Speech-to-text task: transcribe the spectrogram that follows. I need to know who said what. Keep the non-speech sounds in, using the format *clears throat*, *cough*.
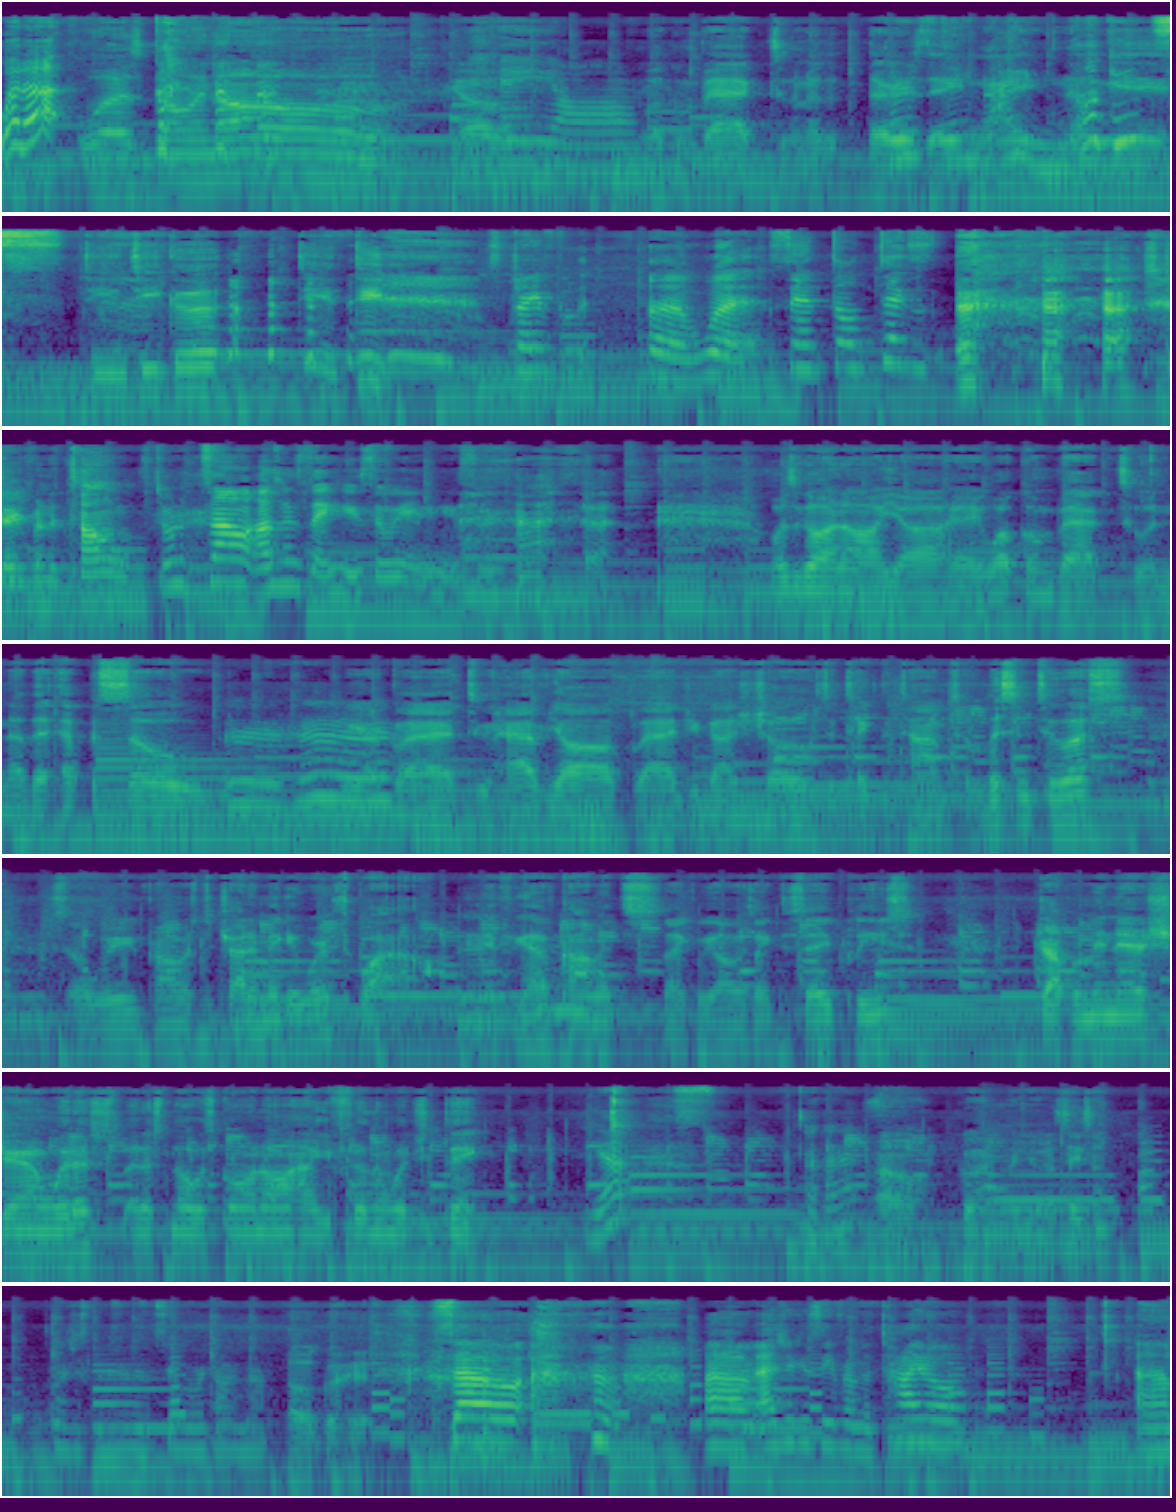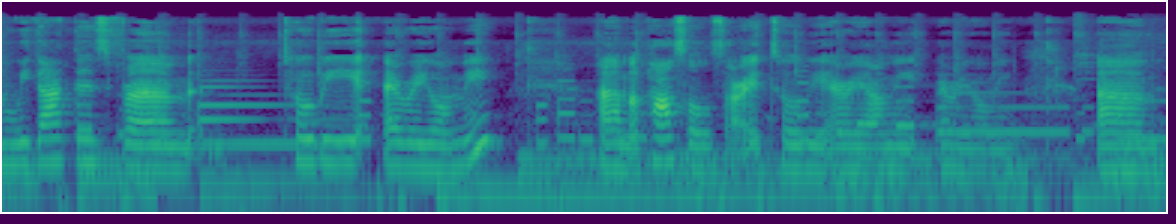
Speaker 1: What up?
Speaker 2: What's going on? *laughs* Yo,
Speaker 1: Hey y'all.
Speaker 2: welcome back to another Thursday,
Speaker 1: Thursday
Speaker 2: night,
Speaker 1: Night
Speaker 2: nugget.
Speaker 1: Nuggets.
Speaker 2: TNT good. TNT.
Speaker 1: Straight from the, uh what? San Antonio, Texas. *laughs*
Speaker 2: Straight from the tone.
Speaker 1: From the town. I was gonna say Houston. We ain't in Houston. *laughs*
Speaker 2: What's going on, y'all? Hey, welcome back to another episode.
Speaker 1: Mm-hmm.
Speaker 2: We are glad to have y'all. Glad you guys chose to take the time to listen to us. So we promise to try to make it worthwhile. And if you have comments, like we always like to say, please drop them in there, share them with us. Let us know what's going on, how you feeling, what you think.
Speaker 1: Yep. Okay.
Speaker 2: Oh, go ahead. You to say something?
Speaker 1: I'm just gonna say what we're talking about.
Speaker 2: Oh, go ahead.
Speaker 1: So, *laughs* um, as you can see from the title, um, we got this from Tobi Arayomi, um, Apostle, sorry, Tobi Arayomi, Arayomi, um,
